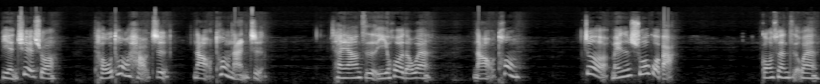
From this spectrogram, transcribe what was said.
扁鹊说：“头痛好治，脑痛难治。”陈阳子疑惑地问：“脑痛，这没人说过吧？”公孙子问：“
